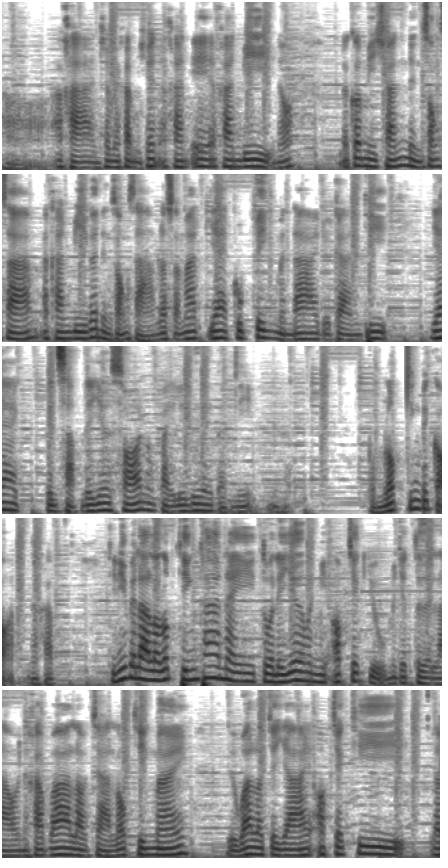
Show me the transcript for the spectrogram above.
ๆอาคารใช่ไหมครับ เช่นอาคาร A อาคาร B เนาะ แล้วก็มีชั้น 1 2 3 อาคาร B ก็ 1 2 3 เราสามารถแยกกรุ๊ปปิ้งมันได้ โดยการที่แยกเป็นสับเลเยอร์ซ้อนลงไปเรื่อย ๆ แบบนี้นะครับผมลบทิ้งไปก่อนนะครับ ทีนี้เวลาเราลบทิ้งถ้าในตัวเลเยอร์มันมีอ็อบเจกต์อยู่มันจะเตือนเรานะครับ ว่าเราจะลบทิ้งไหมหรือว่าเราจะย้ายอ็อบเจกต์ที่เรา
